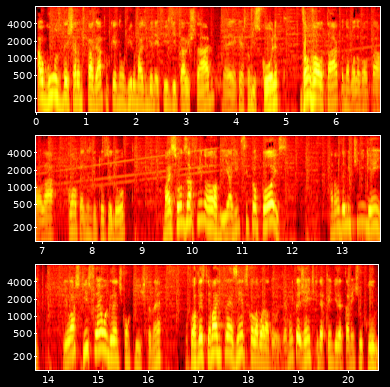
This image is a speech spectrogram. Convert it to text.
Alguns deixaram de pagar porque não viram mais o benefício de ir para o estádio, é questão de escolha. Vão voltar quando a bola voltar a rolar com a presença do torcedor. Mas foi um desafio enorme e a gente se propôs a não demitir ninguém. E eu acho que isso é uma grande conquista, né? O Fortaleza tem mais de 300 colaboradores, é muita gente que depende diretamente do clube.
